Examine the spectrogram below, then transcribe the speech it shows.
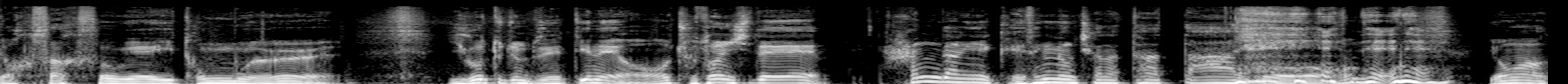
역사 속의 이 동물 이것도 좀 눈에 띄네요. 조선시대에 한강에 괴 생명체가 나타났다 이거 네네. 영화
